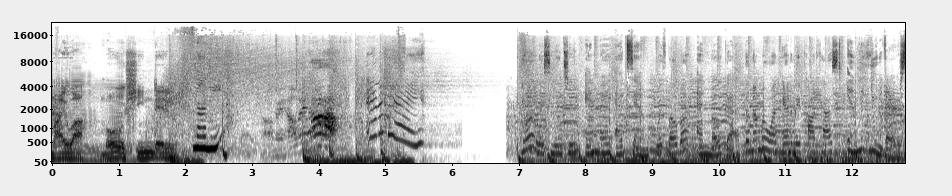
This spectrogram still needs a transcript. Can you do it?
前はもう死んでる Nani? Anime! You're listening to Anime XM with Boba and Mocha, the number one anime podcast in the universe.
